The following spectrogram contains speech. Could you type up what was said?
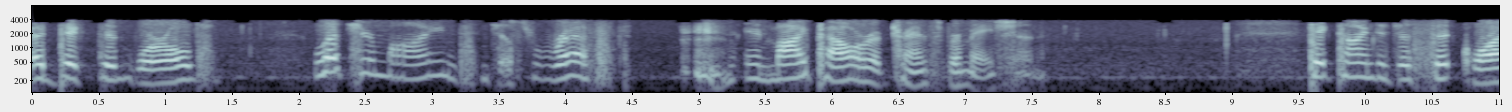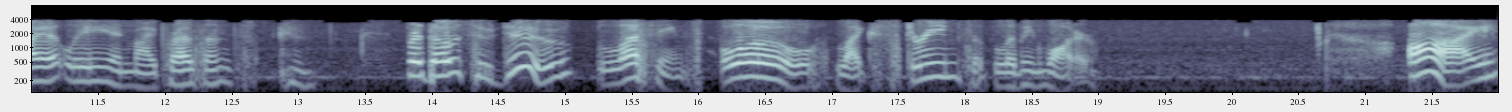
addicted world, let your mind just rest in my power of transformation. Take time to just sit quietly in my presence. For those who do, blessings flow like streams of living water. I,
